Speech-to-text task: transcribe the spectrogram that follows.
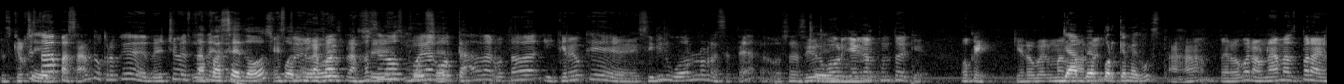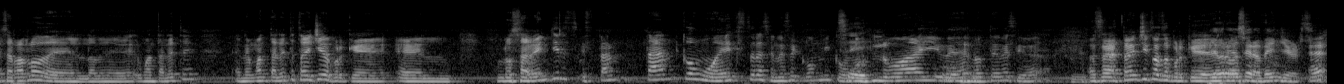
Pues creo que Sí. estaba pasando, creo que de hecho esta La fase dos esto- fue la, muy- fa- la fase sí, 2 muy fue agotada, agotada y creo que Civil War lo resetea. O sea, Civil Sí. War llega al punto de que, ok, quiero ver más Ya Marvel. ve por qué me gusta. Ajá, pero bueno, nada más para cerrar lo de lo de Guantalete. En el Guantalete está bien chido porque el, los Avengers están tan como extras en ese cómic como Sí. no hay idea, no tienes idea. O sea, está bien chistoso porque... Y ahora va a ser Avengers. ¿Eh?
